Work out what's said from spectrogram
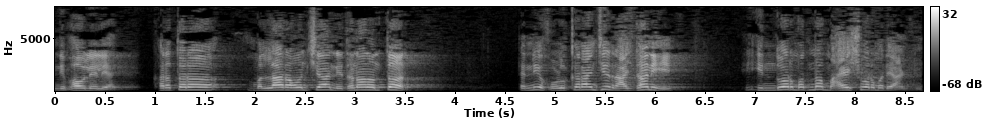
निभावलेले आहेत. खरं तर मल्हाररावांच्या निधनानंतर त्यांनी होळकरांची राजधानी ही इंदोरमधनं माहेश्वरमध्ये आणली.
